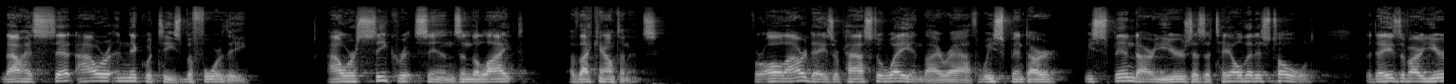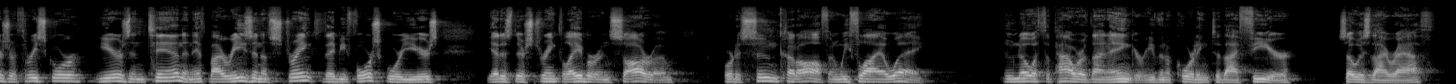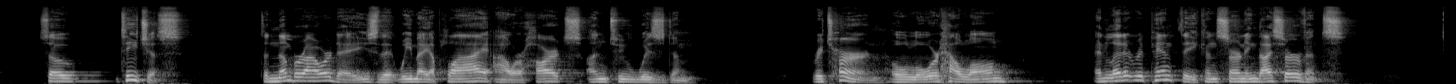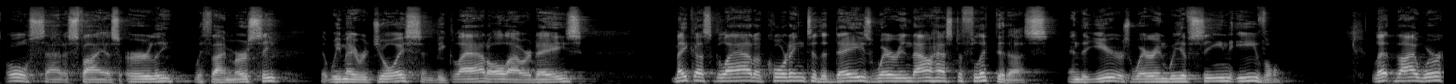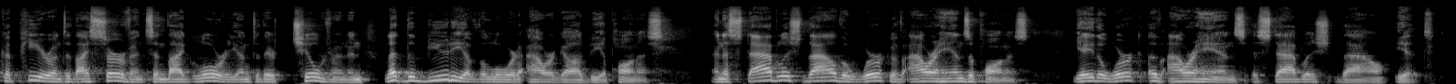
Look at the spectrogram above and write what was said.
Thou hast set our iniquities before thee, our secret sins in the light of thy countenance. For all our days are passed away in thy wrath. We spent our we spend our years as a tale that is told. The days of our years are threescore years and ten, and if by reason of strength they be fourscore years, yet is their strength labor and sorrow, for it is soon cut off, and we fly away. Who knoweth the power of thine anger, even according to thy fear, so is thy wrath. So teach us to number our days that we may apply our hearts unto wisdom. Return, O Lord, how long? And let it repent thee concerning thy servants. O satisfy us early with thy mercy, that we may rejoice and be glad all our days. Make us glad according to the days wherein thou hast afflicted us, and the years wherein we have seen evil. Let thy work appear unto thy servants, and thy glory unto their children, and let the beauty of the Lord our God be upon us and establish thou the work of our hands upon us. Yea, the work of our hands, establish thou it.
